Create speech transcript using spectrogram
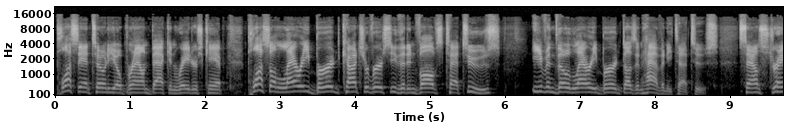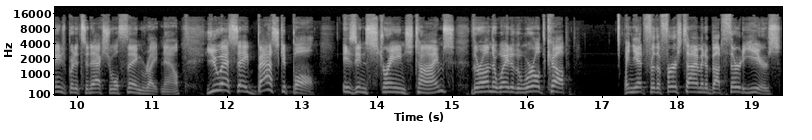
plus Antonio Brown back in Raiders camp, plus a Larry Bird controversy that involves tattoos even though Larry Bird doesn't have any tattoos. Sounds strange, but it's an actual thing right now. USA basketball is in strange times. They're on their way to the World Cup, and yet for the first time in about 30 years,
